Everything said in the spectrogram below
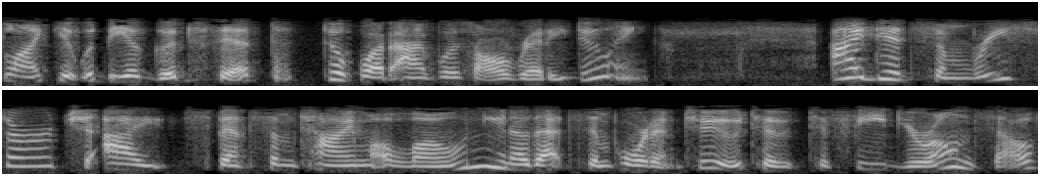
like it would be a good fit to what I was already doing. I did some research. I spent some time alone. You know, that's important too, to, to feed your own self,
